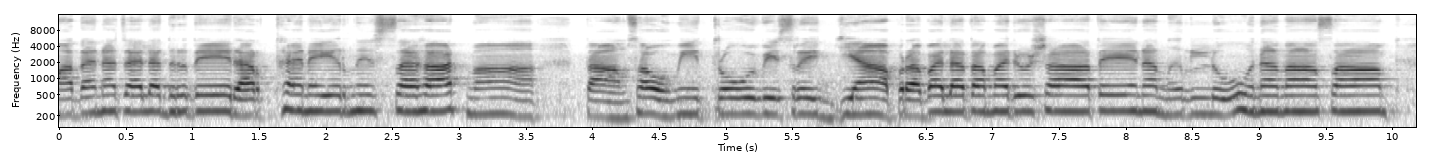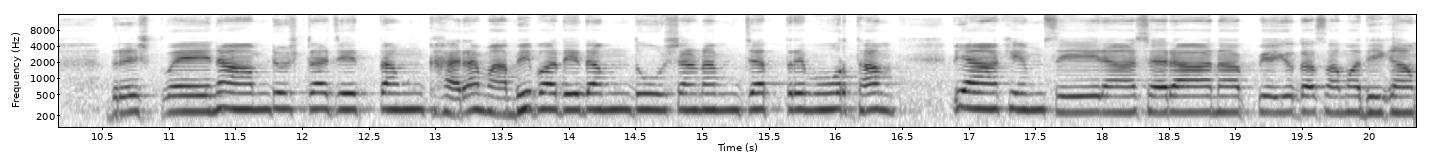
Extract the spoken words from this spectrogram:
മദനചലധൃതേരർത്ഥനൈർനിസ്സഹാത്മാ താം സൗമിത്രോ വിസൃജ്യ പ്രബലതമരുഷാതേന നിർലൂനനാസാം. ദൃഷ്ട്വേനാം ദുഷ്ടചിത്തം ഖരമഭിപതിതം ദൂഷണം ച വ്യാഹിംസേരാശരാനപ്യയുധസമധികം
